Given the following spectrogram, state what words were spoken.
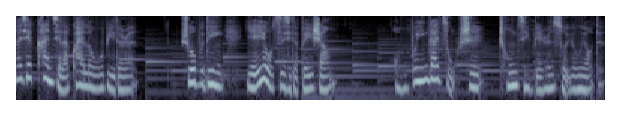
那些看起来快乐无比的人，说不定也有自己的悲伤。我们不应该总是。憧憬别人所拥有的，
